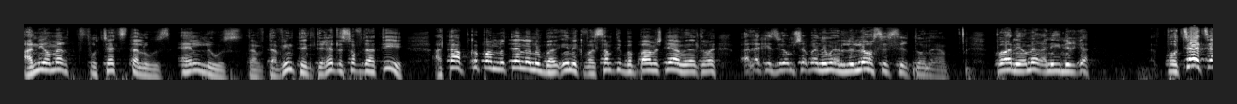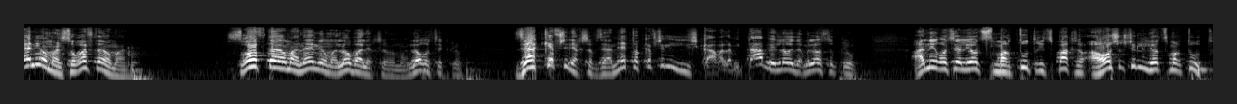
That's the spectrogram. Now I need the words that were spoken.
אני אומר, תפוצץ את הלוז, אין לוז. תבין, תרד לסוף דעתי. אתה כל פעם נותן לנו, הנה, כבר שמתי בפעם השנייה, ואתה אומר, וואלכ, איזה יום שבת, אני אומר, אני לא עושה סרטון היום. פה אני אומר, אני נרגע... פוצץ, אין יומן, שורף את היומן. שרוף את היומן, אין יומן, לא בא לי עכשיו יומן, לא רוצה כלום. זה הכיף שלי עכשיו, זה הנטו הכיף שלי לשכב על המיטה ולא יודע, ולא לעשות כלום. אני רוצה להיות סמרטוט רצפה עכשיו, האושר שלי להיות סמרטוט.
